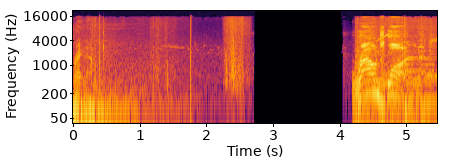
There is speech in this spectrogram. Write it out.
right now. Round 1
